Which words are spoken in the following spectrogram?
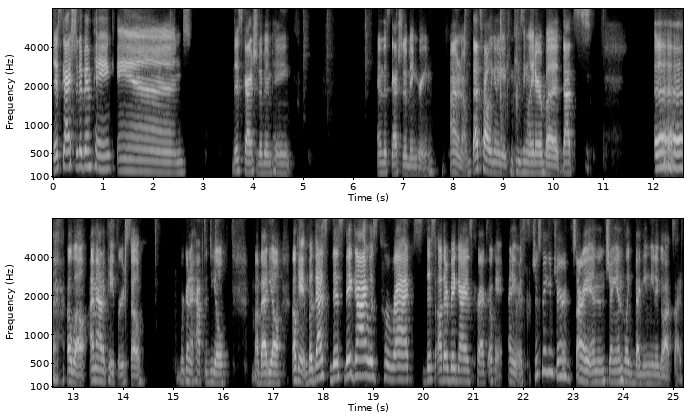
This guy should have been pink and this guy should have been pink. And this guy should have been green. I don't know. That's probably going to get confusing later, but that's, uh, oh well, I'm out of paper. So we're going to have to deal. My bad, y'all. Okay. But that's, this big guy was correct. This other big guy is correct. Okay. Anyways, just making sure. Sorry. And then Cheyenne's like begging me to go outside.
